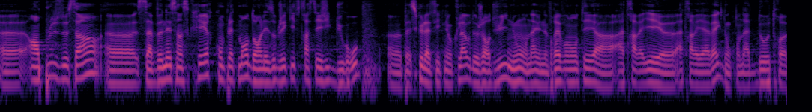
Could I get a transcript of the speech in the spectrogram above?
Euh, en plus de ça, euh, ça venait s'inscrire complètement dans les objectifs stratégiques du groupe, parce que la techno cloud aujourd'hui, nous, on a une vraie volonté à, travailler, à travailler avec. Donc on a d'autres euh,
